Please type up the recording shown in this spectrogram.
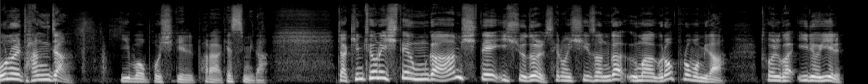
오늘 당장 입어보시길 바라겠습니다. 자, 김태훈의 시대 음감, 시대 이슈들 새로운 시선과 음악으로 풀어봅니다. 토요일과 일요일,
